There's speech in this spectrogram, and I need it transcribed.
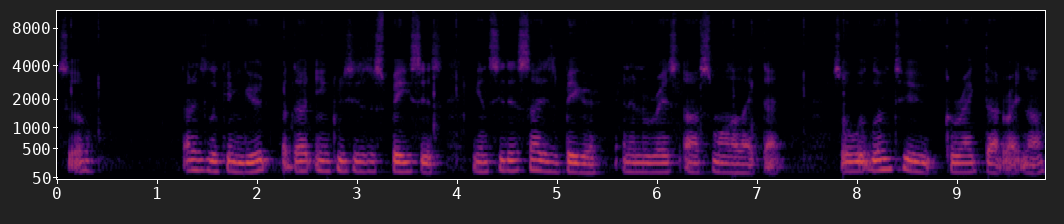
So that is looking good but that increases the spaces. You can see this side is bigger and then the rest are smaller like that. So we're going to correct that right now.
